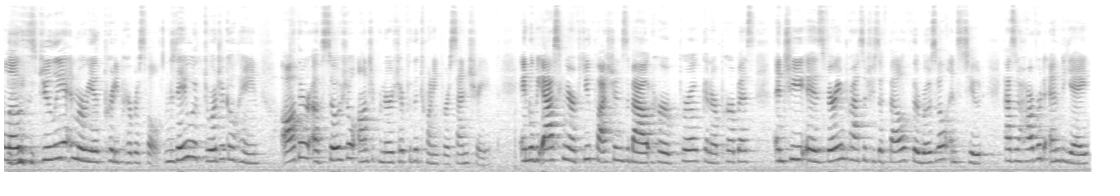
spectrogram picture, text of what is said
Hello, this is Julia and Maria with Pretty Purposeful. And today we're with Georgia Keohane, author of Social Entrepreneurship for the 21st Century. And we'll be asking her a few questions about her book and her purpose. And she is very impressive. She's a fellow of the Roosevelt Institute, has a Harvard MBA,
